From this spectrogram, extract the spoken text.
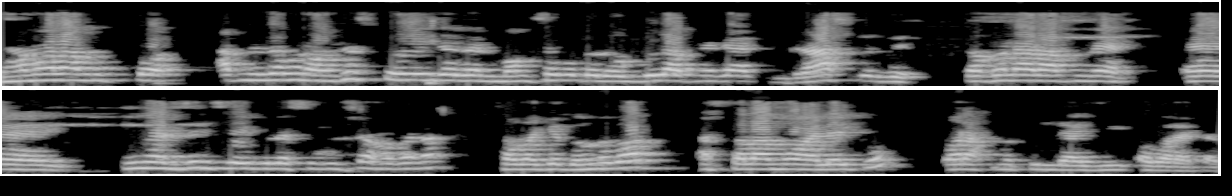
ঝামেলা মুক্ত। আপনি যখন অসুস্থ হয়ে যাবেন, বংশগত রোগগুলো আপনাকে গ্রাস করবে, তখন আর আপনার ইমার্জেন্সি এগুলো চিকিৎসা হবে না। সবাইকে ধন্যবাদ। আসসালামু আলাইকুম ওরহমতুল্লাহি ওবরাকাত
